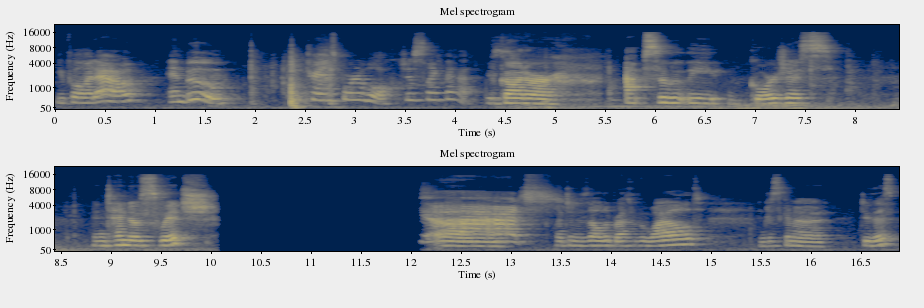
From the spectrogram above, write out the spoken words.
you pull it out and boom, transportable, just like that. we've got our absolutely gorgeous Nintendo Switch. Yes. Um, Legend of Zelda Breath of the Wild. I'm just gonna do this.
